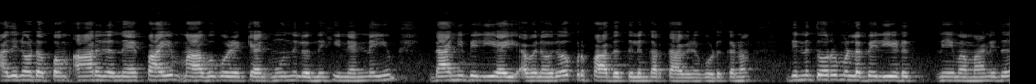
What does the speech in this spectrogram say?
അതിനോടൊപ്പം ആറിലൊന്ന് ഏപ്പായും മാവ് കുഴയ്ക്കാൻ മൂന്നിലൊന്ന് ഹിനെണ്ണയും ധാന്യബലിയായി അവൻ ഓരോ പ്രഭാതത്തിലും കർത്താവിന് കൊടുക്കണം. ദിനംതോറുമുള്ള ബലിയുടെ നിയമമാണിത്.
